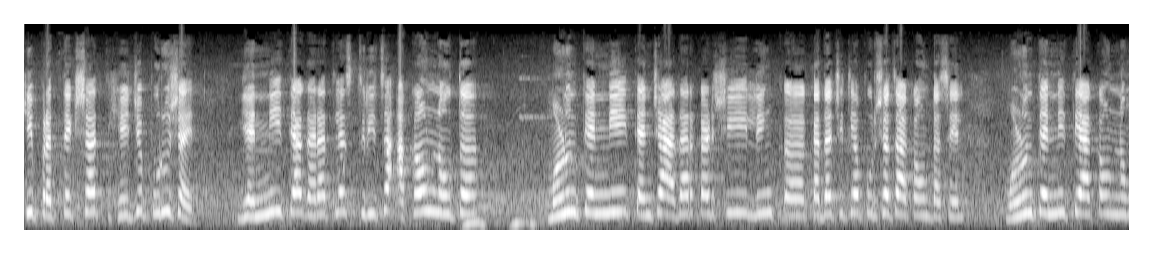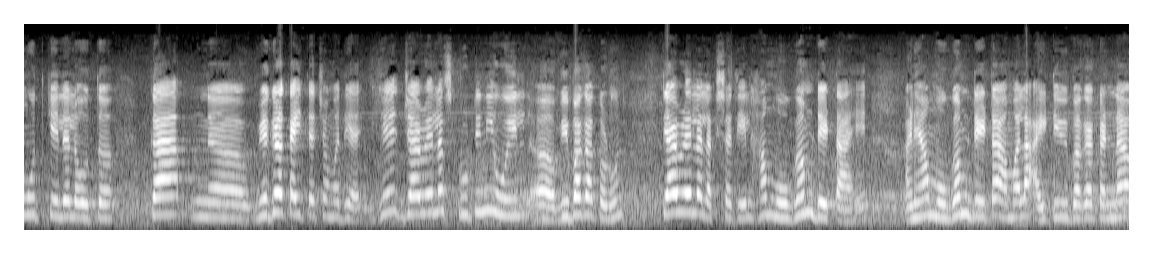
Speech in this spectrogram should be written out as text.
की प्रत्यक्षात हे जे पुरुष आहेत यांनी त्या घरातल्या स्त्रीचं अकाउंट नव्हतं म्हणून त्यांनी त्यांच्या आधार कार्डशी लिंक कदाचित या पुरुषाचं अकाउंट असेल म्हणून त्यांनी ते अकाउंट नमूद केलेलं होतं. का वेगळं काही त्याच्यामध्ये आहे. हे ज्या वेळेला स्क्रुटिनी होईल विभागाकडून त्यावेळेला लक्षात येईल हा मोगम डेटा आहे. आणि हा मोगम डेटा आम्हाला आय टी विभागाकडनं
